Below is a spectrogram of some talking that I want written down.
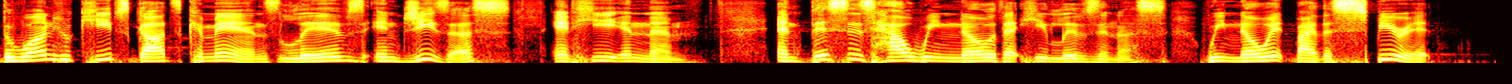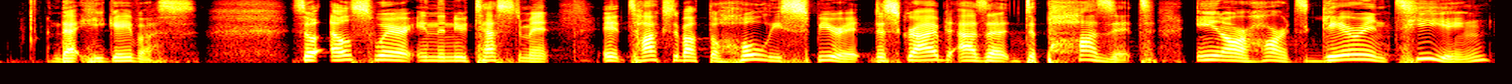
The one who keeps God's commands lives in Jesus, and he in them. And this is how we know that he lives in us. We know it by the Spirit that he gave us. So, elsewhere in the New Testament, it talks about the Holy Spirit described as a deposit in our hearts, guaranteeing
